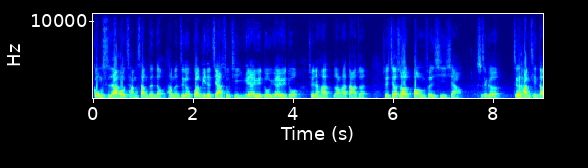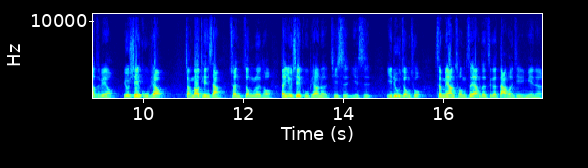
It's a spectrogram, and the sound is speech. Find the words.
公司啊，或厂商等等，他们这个关闭的加速其实越来越多，越来越多，所以让他让他大赚。所以教授要帮我们分析一下、哦、这个这个行情到这边哦，有些股票涨到天上算中乐透，但有些股票呢，其实也是一路重挫。怎么样从这样的这个大环境里面呢，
